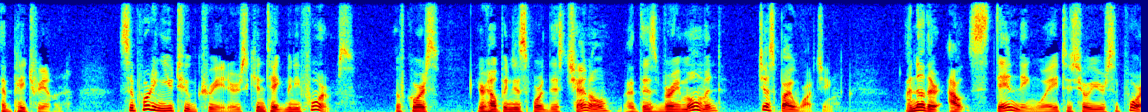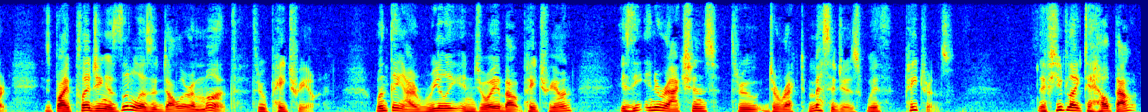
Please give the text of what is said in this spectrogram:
at Patreon. Supporting YouTube creators can take many forms. Of course, you're helping to support this channel at this very moment just by watching. Another outstanding way to show your support is by pledging as little as a dollar a month through Patreon. One thing I really enjoy about Patreon is the interactions through direct messages with patrons. If you'd like to help out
